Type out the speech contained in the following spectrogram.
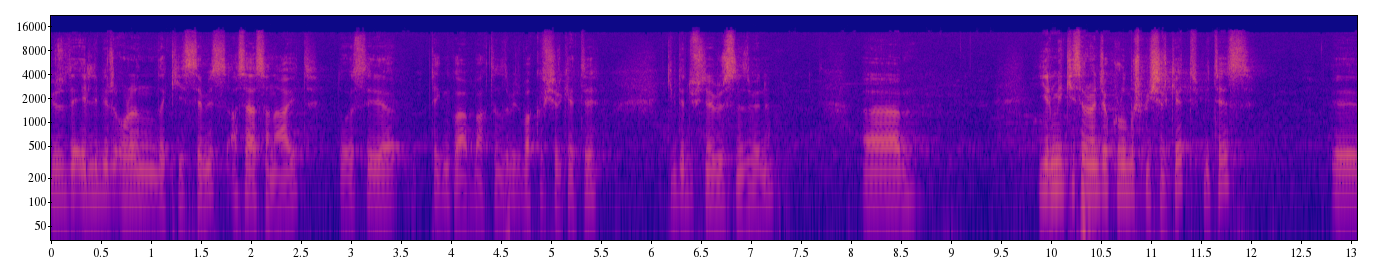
%51 oranındaki hissemiz Aselsan'a ait. Dolayısıyla teknik olarak baktığınızda bir vakıf şirketi gibi de düşünebilirsiniz beni. Ee, 22 sene önce kurulmuş bir şirket, BİTES. Ee,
